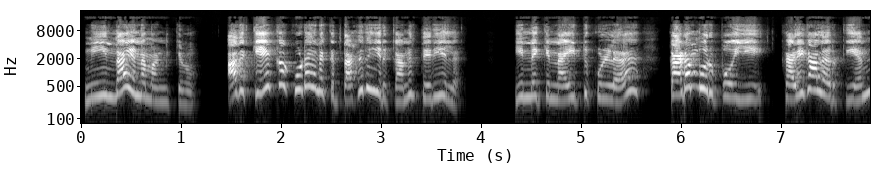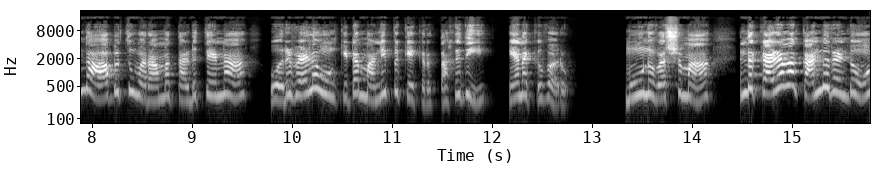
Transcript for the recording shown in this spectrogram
நீ தான் என்ன மன்னிக்கணும். அதை கேட்க கூட எனக்கு தகுதி இருக்கான்னு தெரியல. இன்னைக்கு நைட்டுக்குள்ள கடம்பூர் போய் கரிகாலருக்கு எந்த ஆபத்தும் வராம தடுத்தேன்னா ஒருவேளை உன்கிட்ட மன்னிப்பு கேட்கிற தகுதி எனக்கு வரும். மூணு வருஷமா இந்த கிழமை கண்ணு ரெண்டும்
